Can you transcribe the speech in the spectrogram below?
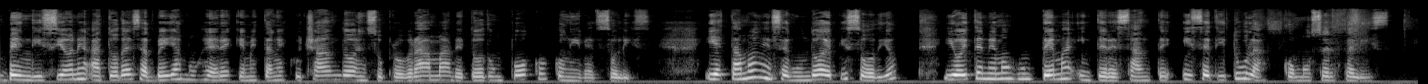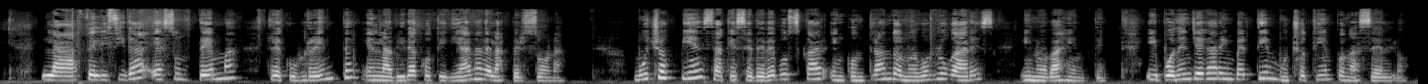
Bendiciones a todas esas bellas mujeres que me están escuchando en su programa de todo un poco con Ivette Solís. Y estamos en el segundo episodio y hoy tenemos un tema interesante y se titula Cómo ser feliz. La felicidad es un tema recurrente en la vida cotidiana de las personas. Muchos piensan que se debe buscar encontrando nuevos lugares y nueva gente y pueden llegar a invertir mucho tiempo en hacerlo.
